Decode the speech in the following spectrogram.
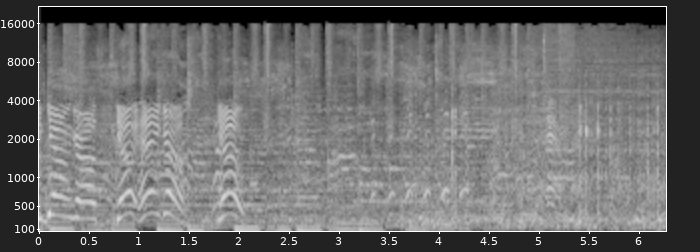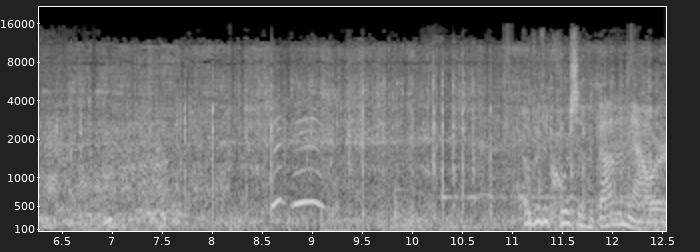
Keep going, girls. Go. Hey, go. Go. Over the course of about an hour,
